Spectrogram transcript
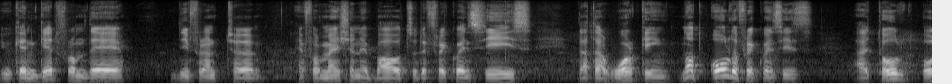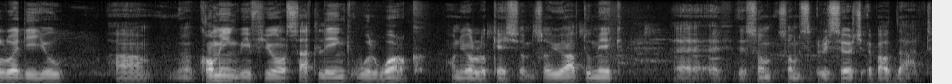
you can get from there different uh, information about the frequencies that are working not all the frequencies I told already you um, coming with your sat link will work on your location. So you have to make Uh, uh, some, some research about that.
